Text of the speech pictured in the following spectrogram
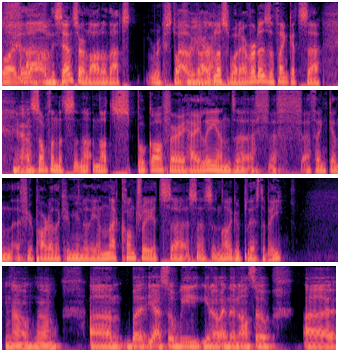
Well, the, Um, the censor a lot of that stuff, Oh, yeah. regardless, whatever it is. I think it's uh, yeah. it's something that's not not spoke of very highly, and uh, if, if I think in, if you're part of the community in that country, it's, uh, it's it's not a good place to be. No, no. Um, but yeah, so we, you know, and then also uh,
